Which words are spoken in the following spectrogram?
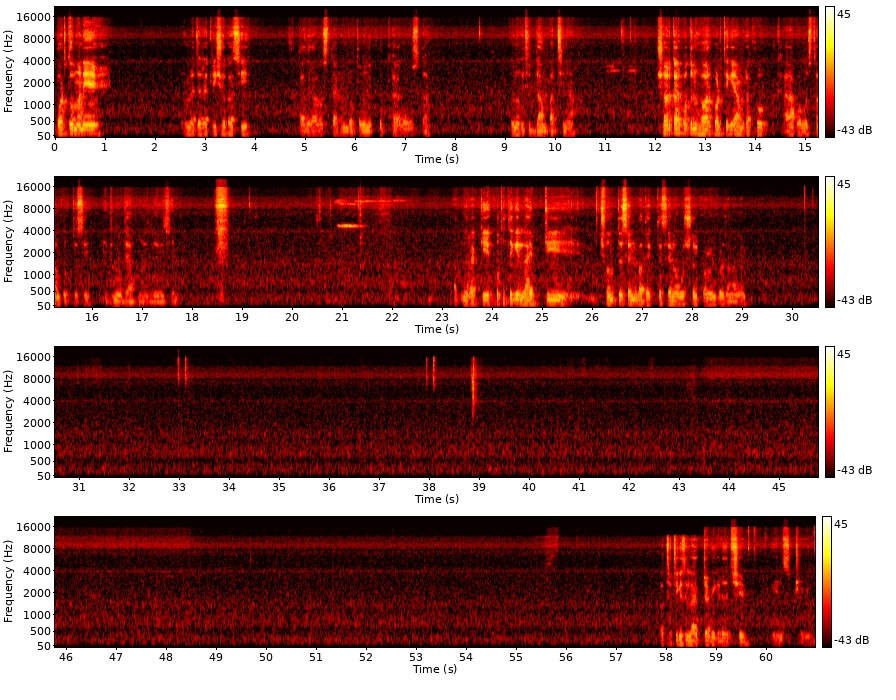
বর্তমানে আমরা যারা কৃষক আছি তাদের অবস্থা এখন বর্তমানে খুব খারাপ অবস্থা। কোনো কিছুর দাম পাচ্ছি না। সরকার পতন হওয়ার পর থেকে আমরা খুব খারাপ অবস্থান করতেছি, ইতিমধ্যে আপনারা জেনেছেন আপনারা কে কোথা থেকে লাইভটি শুনতেছেন বা দেখতেছেন অবশ্যই কমেন্ট করে জানাবেন। আচ্ছা ঠিক আছে আমি কেটে দিচ্ছি। In streaming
